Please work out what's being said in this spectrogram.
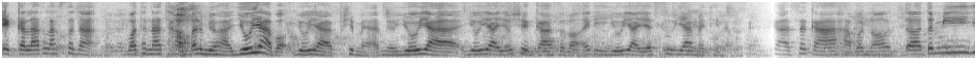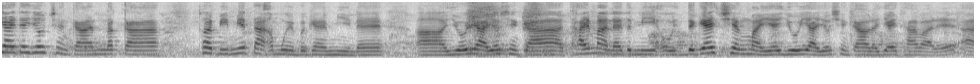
เอกลักษณ์ลักษณะวัฒนธรรมအဲ့လိုမျိုးဟာရိုးရာပေါ့ရိုးရာဖြစ်မယ်အဲ့မျိုးရိုးရာရိုးရာရုပ်ရှင်ကားဆိုတော့အဲ့ဒီရိုးရာရဲ့စုရမယ်ထင်တယ် ပေါ့ကာစကားဟာဗောနော်အာတမီရိုက်တဲ့ရုပ်ရှင်ကားနကားထွက်ပြီးမြေတာအမွေပကံမြင်တဲ့အာရိုးရာရုပ်ရှင်ကားထိုင်းမှာလည်းတမီဟိုတကယ်ချင်းမိုင်ရဲ့ရိုးရာရုပ်ရှင်ကားကိုလည်းရိုက်ထားပါတယ်အာ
